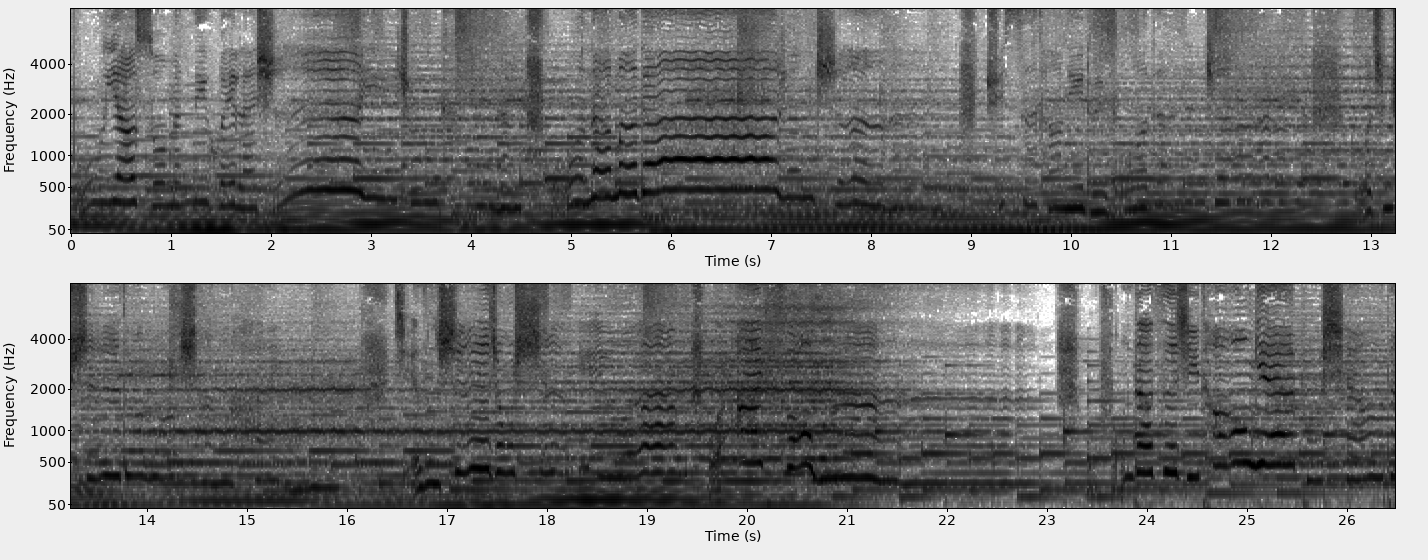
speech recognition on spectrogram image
不要锁门，你回来是一种可能。我那么的认真，去思考你对我的认真，过程是多么伤害人，结论始终是疑问。我爱疯了，我疯到自己痛也不晓得，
